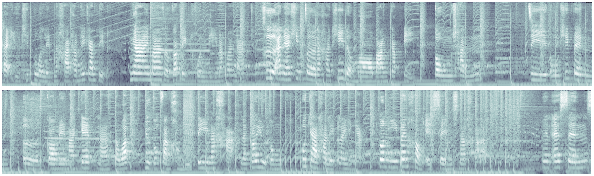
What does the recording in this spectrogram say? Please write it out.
แปะอยู่ที่ตัวเล็บนะคะทำให้การติด ง่ายมากแล้วก็ติดทนดีมากๆนะ คืออันเนี้ยคิมเจอนะคะที่เดอะมอลล์บางกะปิ ตรงชั้นจีตรงที่เป็นเอ่อกอเมมาร์เก็ตนะ แต่ว่าอยู่ตรงฝั่งของบิวตี้นะคะ แล้วก็อยู่ตรงพวกยาทาเล็บอะไรอย่างเงี้ย ตัวนี้เป็นของ Essence นะคะ เป็น Essence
